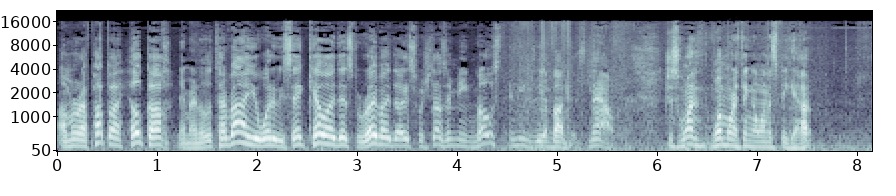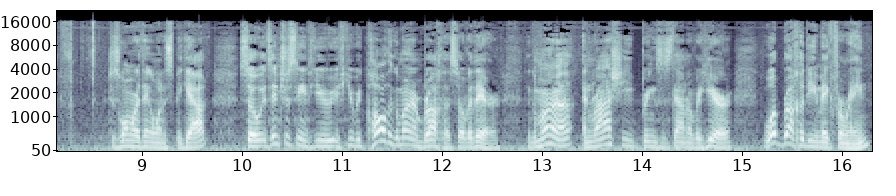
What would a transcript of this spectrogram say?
Amar Papa Hilkach Neman What do we say? Rabbi Dais, which doesn't mean most; it means the abundance. Now, just one one more thing I want to speak out. Just one more thing I want to speak out. So it's interesting if you if you recall the Gemara and Brachas over there, the Gemara and Rashi brings us down over here. What bracha do you make for rain?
